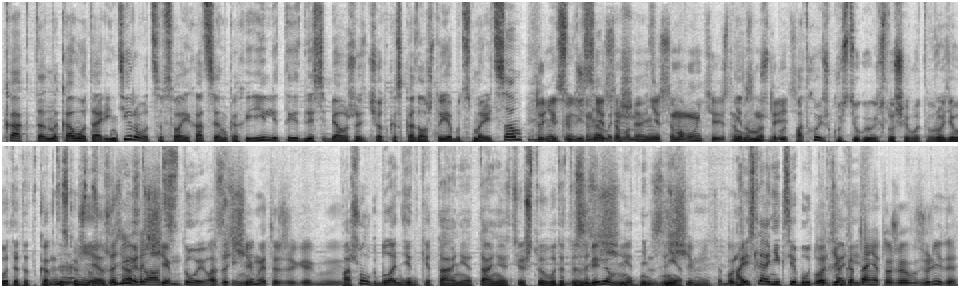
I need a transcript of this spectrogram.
как-то на кого-то ориентироваться в своих оценках, или ты для себя уже четко сказал, что я буду смотреть сам? Да нет, конечно, мне, сам, мне самому интересно не, ну, посмотреть. Может, подходишь к Устюгу и говоришь, слушай, вот вроде вот этот, как ты скажешь, нет, слушай, а это зачем? отстой а вообще, зачем? Нет? Это же как бы... Пошел к блондинке Тане. Таня, ты что, вот это зачем? заберем? Нет, не, зачем? нет. А, блондин... а если они к тебе будут Блондинка подходить? Таня тоже в жюри, да?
